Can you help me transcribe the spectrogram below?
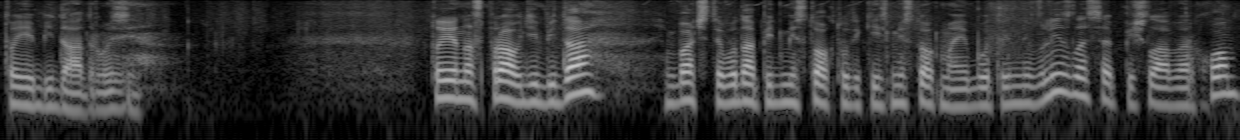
то є біда, друзі. То є насправді біда. Бачите, вода під місток, тут якийсь місток має бути, не влізлася, пішла верхом,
